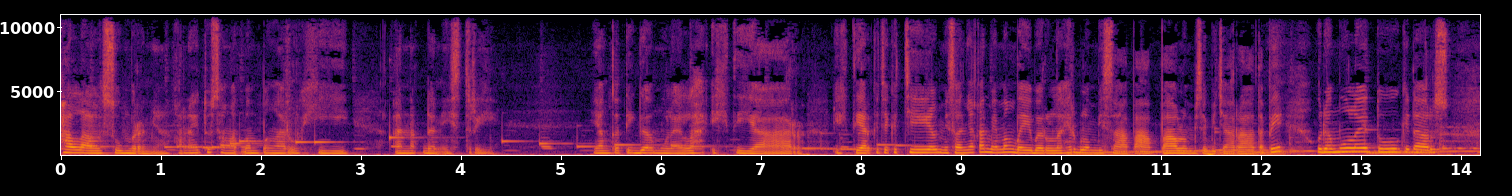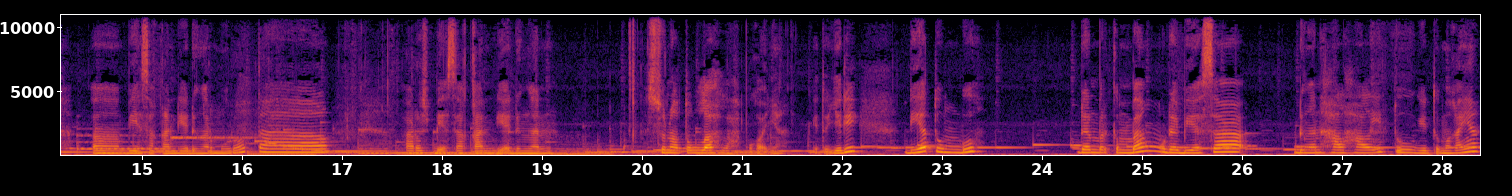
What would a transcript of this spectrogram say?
halal sumbernya karena itu sangat mempengaruhi anak dan istri. Yang ketiga mulailah ikhtiar. Ikhtiar kecil-kecil. Misalnya kan memang bayi baru lahir belum bisa apa-apa Belum bisa bicara. Tapi udah mulai tuh kita harus uh, Biasakan dia dengar murotal. Harus biasakan dia dengan Sunatullah lah pokoknya gitu. Jadi dia tumbuh Dan berkembang udah biasa Dengan hal-hal itu gitu. Makanya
